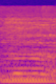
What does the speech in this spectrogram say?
blood.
